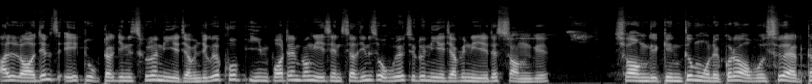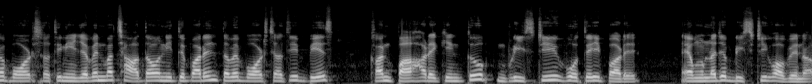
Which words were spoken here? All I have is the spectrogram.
আর লজেন্স, এই টুকটাক জিনিসগুলো নিয়ে যাবেন, যেগুলো খুব ইম্পর্টেন্ট এবং এসেন্সিয়াল জিনিস, ওগুলো শুধু নিয়ে যাবেন নিজেদের সঙ্গে। সঙ্গে কিন্তু মনে করে অবশ্যই একটা বর্ষাতি নিয়ে যাবেন বা ছাতাও নিতে পারেন, তবে বর্ষাতি বেস্ট কারণ পাহাড়ে কিন্তু বৃষ্টি হতেই পারে। এমন না যে বৃষ্টি হবে না।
